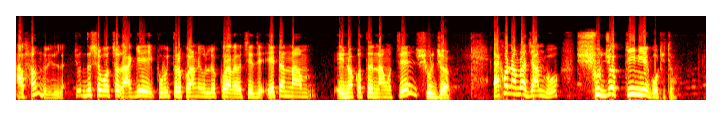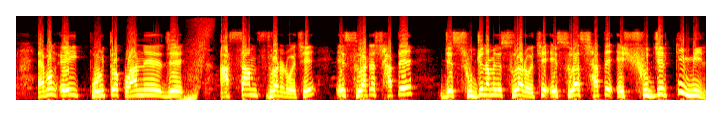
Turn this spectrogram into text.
আলহামদুলিল্লাহ। চোদ্দশো বছর আগে পবিত্র কোরআনে উল্লেখ করা রয়েছে যে এটার নাম এই নক্ষত্রের নাম হচ্ছে সূর্য। এখন আমরা জানব সূর্য কি নিয়ে গঠিত এবং এই পবিত্র কোরআনের যে আসাম সুরাটা রয়েছে, এই সুরাটার সাথে যে সূর্য নামে যে সুরা রয়েছে, এই সুরার সাথে এই সূর্যের কি মিল?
